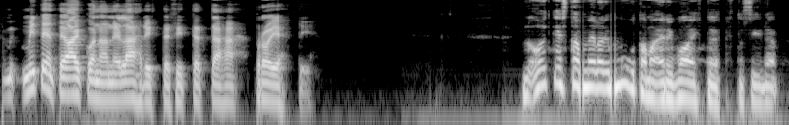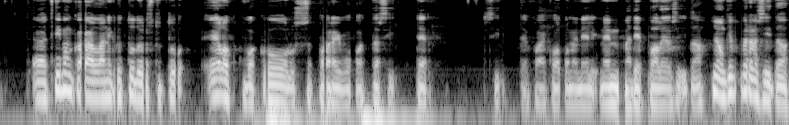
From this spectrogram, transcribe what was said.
M- miten te aikoinaan ne lähditte sitten tähän projektiin? No oikeastaan meillä oli muutama eri vaihtoehto siinä. Timon kanssa niin tutustuttu elokuvakoulussa pari vuotta sitten, sitten vai kolme, neljä, en mä tiedä paljon siitä on. Jonkin verran siitä on.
